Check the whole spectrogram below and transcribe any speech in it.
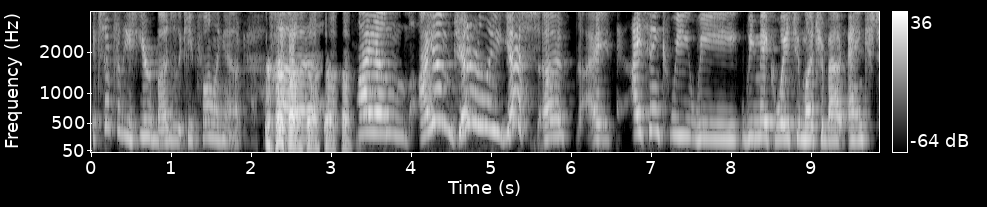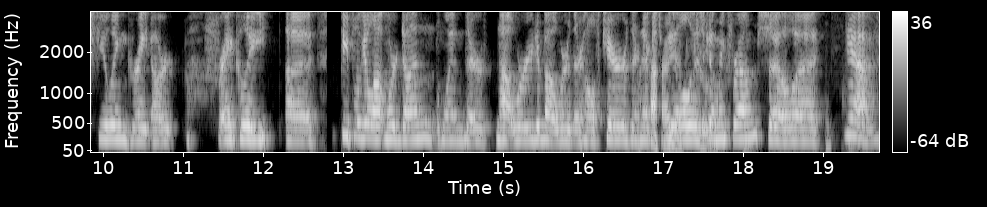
except for these earbuds that keep falling out. Uh, I am, I am generally yes. Uh, I, I think we we we make way too much about angst fueling great art. Frankly, uh, people get a lot more done when they're not worried about where their health care, their next meal is coming from. So, uh, yeah,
